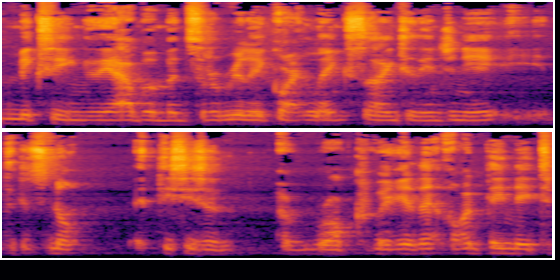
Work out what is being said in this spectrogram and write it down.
mixing the album and sort of really at great length saying to the engineer, it's not. This isn't a rock. but yeah, They need to.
